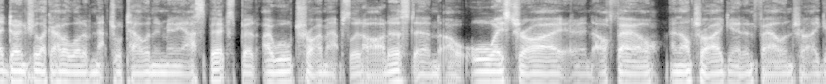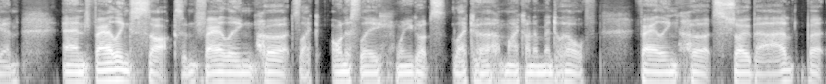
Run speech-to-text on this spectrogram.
I don't feel like I have a lot of natural talent in many aspects, but I will try my absolute hardest and I'll always try and I'll fail and I'll try again and fail and try again. And failing sucks and failing hurts. Like, honestly, when you got like a, uh, my kind of mental health, failing hurts so bad, but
